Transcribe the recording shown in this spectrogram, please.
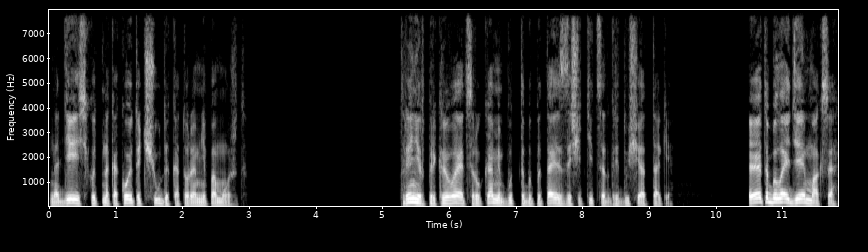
надеясь хоть на какое-то чудо, которое мне поможет. Тренер прикрывается руками, будто бы пытаясь защититься от грядущей атаки. Это была идея Макса.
